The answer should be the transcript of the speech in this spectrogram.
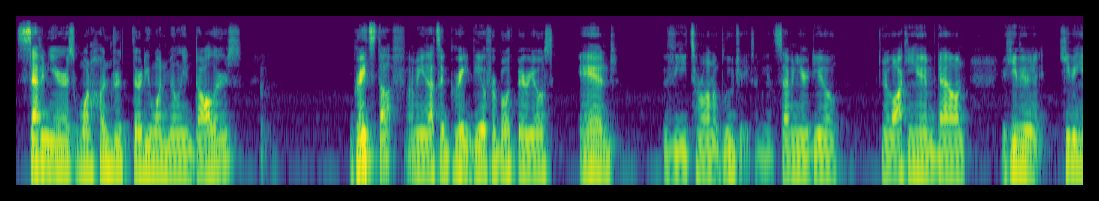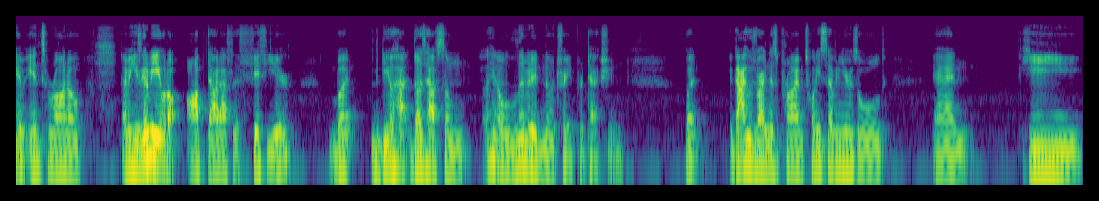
seven years, $131 million. Great stuff. I mean, that's a great deal for both Berrios and the Toronto Blue Jays. I mean, seven year deal. You're locking him down. You're keeping keeping him in Toronto. I mean, he's going to be able to opt out after the fifth year, but the deal ha- does have some, you know, limited no trade protection. But a guy who's right in his prime, 27 years old, and he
